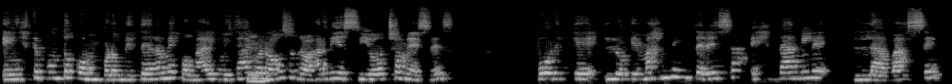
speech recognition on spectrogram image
en este punto comprometerme con algo y decir, bueno, vamos a trabajar 18 meses, porque lo que más me interesa es darle la base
